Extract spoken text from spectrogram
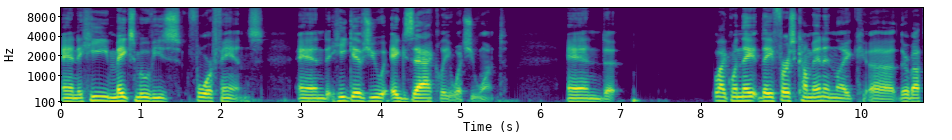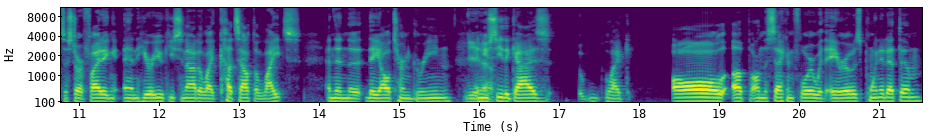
and he makes movies for fans, and he gives you exactly what you want. And uh, like when they they first come in and like uh, they're about to start fighting, and Hiroyuki Sanada like cuts out the lights, and then the they all turn green, and you see the guys like all up on the second floor with arrows pointed at them.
